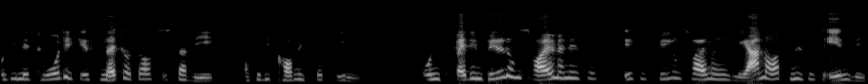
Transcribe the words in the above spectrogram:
Und die Methodik ist Methodos, ist der Weg. Also wie komme ich dorthin? Und bei den Bildungsräumen ist es, ist es Bildungsräumen und Lernorten ist es ähnlich.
